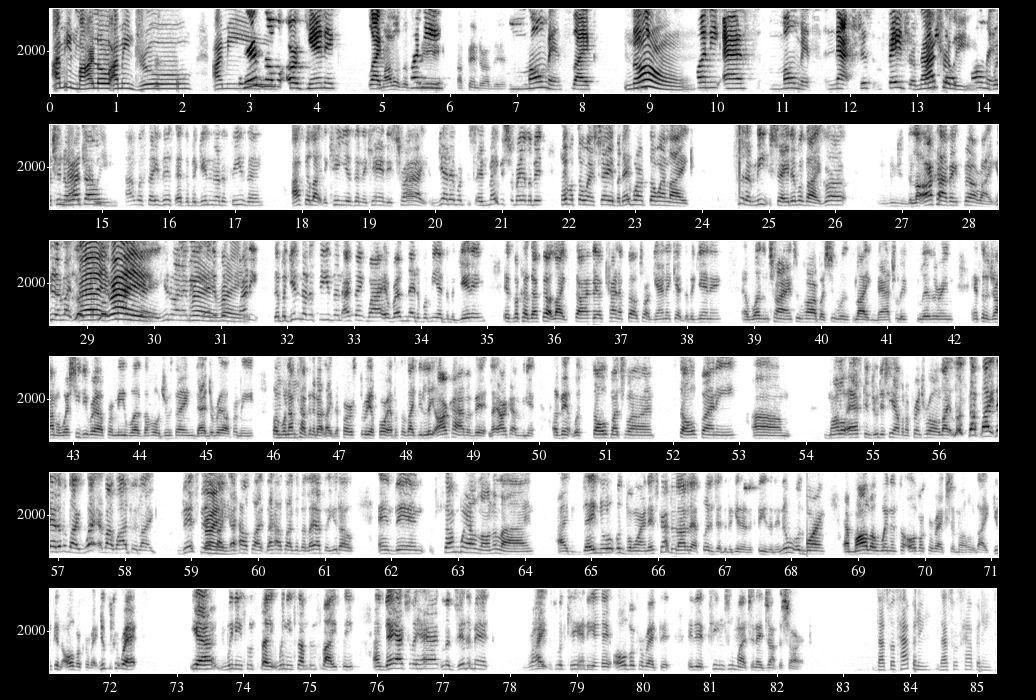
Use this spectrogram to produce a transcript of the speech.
I mean Marlo, I mean Drew, I mean There's no organic like Marlo's a funny big offender of this. moments, like no funny ass moments, nat just Phaedra Naturally. moments. But you know what though? naturally. I would say this at the beginning of the season. I feel like the Kenyas and the Kandis tried. Yeah, they were, and maybe Sheree a little bit. They were throwing shade, but they weren't throwing like to the meat shade. It was like, girl, the archive ain't spelled right. You know, like look, Right, look right. You know what I mean? and it Right, was right. funny. The beginning of the season, I think why it resonated with me at the beginning is because I felt like Sanya kind of felt organic at the beginning and wasn't trying too hard, but she was like naturally slithering into the drama. Where she derailed for me was the whole Drew thing that derailed for me. But when I'm Mhm. talking about like the first three or four episodes, like the Lee Archive event, like Archive event, was so much fun, so funny. Um, Marlo asking Drew, did she have on a French roll? Like little stuff like that. It was like, what am I watching? Like this feels like Right. a housewife, the Housewives of Atlanta, you know. And then somewhere along the line, I they knew it was boring. They scrapped a lot of that footage at the beginning of the season. They knew it was boring, and Marlo went into overcorrection mode. Like you can overcorrect, you can correct. Yeah, we need some space. We need something spicy. And they actually had legitimate gripes with Kandi, and they overcorrected. They did team too much, and they jumped the shark. That's what's happening. That's what's happening.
